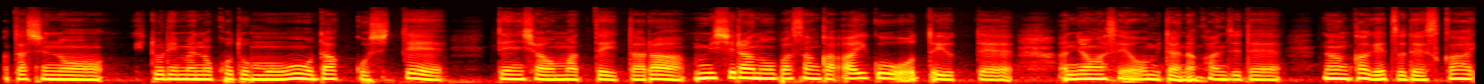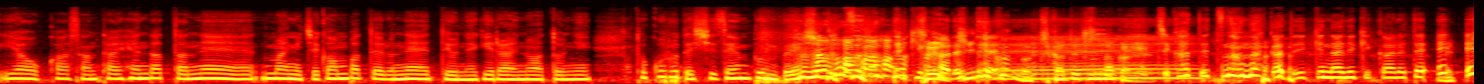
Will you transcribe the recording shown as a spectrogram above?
私の一人目の子供を抱っこして電車を待っていたら見知らぬおばさんが「愛護」って言って「あんにょがせよ」みたいな感じで「何ヶ月ですかいやお母さん大変だったね毎日頑張ってるね」っていうねぎらいの後に「ところで自然分娩手術」って聞かれて 地下鉄の中で。地下鉄の中でいきなり聞かれて「え え？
